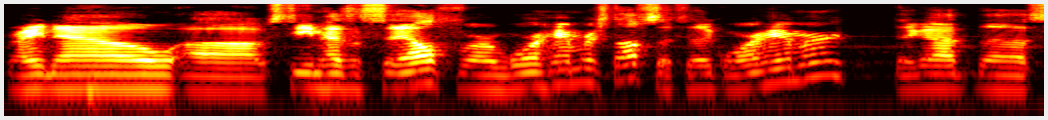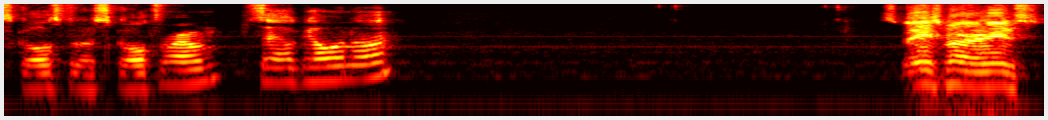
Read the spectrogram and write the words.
right now, uh, Steam has a sale for Warhammer stuff. So if you like Warhammer, they got the Skulls for the Skull Throne sale going on. Space Marines.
